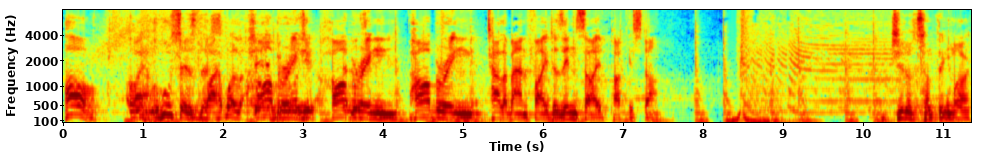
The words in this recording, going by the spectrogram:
How? By- who, who says this? By, well, harboring, you- harboring, harboring Taliban fighters inside Pakistan. Do you know something, Mark?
